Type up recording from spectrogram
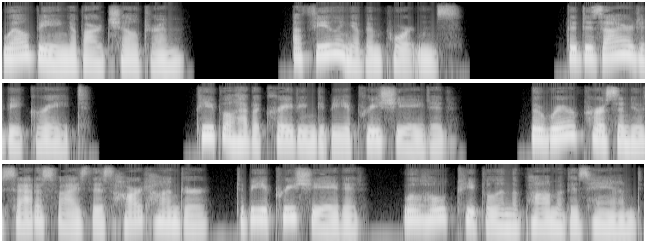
well being of our children, a feeling of importance, the desire to be great. People have a craving to be appreciated. The rare person who satisfies this heart hunger, to be appreciated, will hold people in the palm of his hand.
